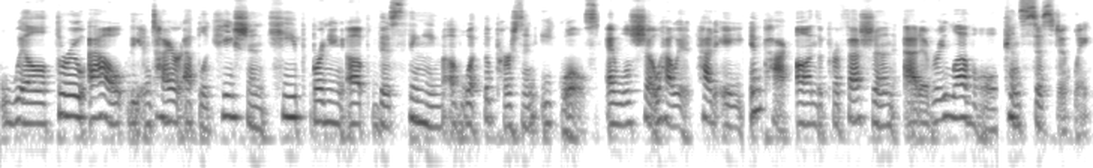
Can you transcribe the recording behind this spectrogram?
will, throughout the entire application, keep bringing up this theme of what the person equals and will show how it had a impact on the profession at every level consistently.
